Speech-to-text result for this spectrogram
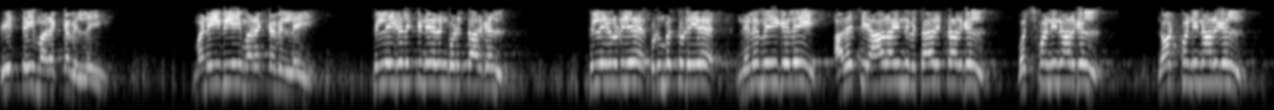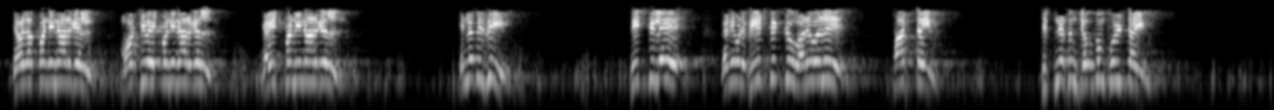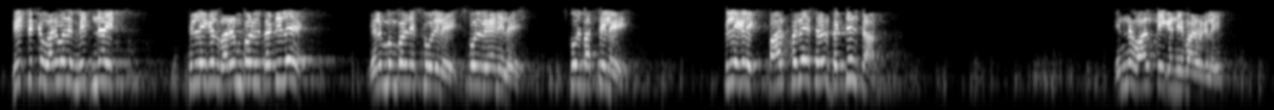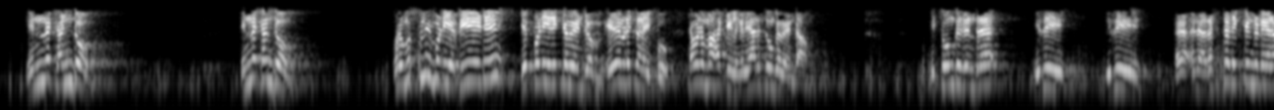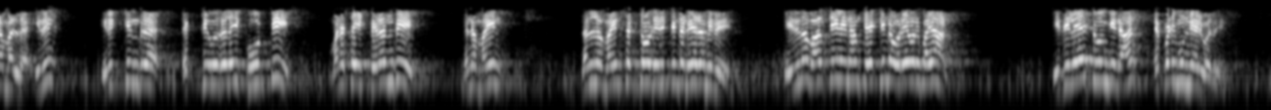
வீட்டை மறக்கவில்லை மனைவியை மறக்கவில்லை பிள்ளைகளுக்கு நேரம் கொடுத்தார்கள். பிள்ளைகளுடைய குடும்பத்துடைய நிலைமைகளை அலசி ஆராய்ந்து விசாரித்தார்கள். வச் பண்ணினார்கள் நாட் பண்ணினார்கள் டெவலப் பண்ணினார்கள் மோட்டிவேட் பண்ணினார்கள் கைட் பண்ணினார்கள். என்ன பிஸி வீட்டிலே கனிமோட வீட்டுக்கு வருவது பார்ட் டைம் பிசினஸும் ஜப்பும் ஃபுல் டைம் வீட்டுக்கு வருவது மிட் நைட் பிள்ளைகள் வரும்பொழுது பெட்டிலே எழும்பும் பொழுது ஸ்கூலிலே ஸ்கூல் வேனிலே ஸ்கூல் பஸ்ஸிலே பிள்ளைகளை பார்ப்பதே சிலர் பெட்டில் தான். என்ன வாழ்க்கை கண்ணியமானவர்களே என்ன கண்டோம்? என்ன கண்டோம்? ஒரு முஸ்லிமுடைய வீடு எப்படி இருக்க வேண்டும்? இதனுடைய தலைப்பு. கவனமாக கேளுங்கள் யாரும் தூங்க வேண்டாம். இது தூங்குகின்ற இது இது ரெஸ்ட் எடுக்கின்ற நேரம் அல்ல. இது இருக்கின்ற ஆக்டிவ்களை கூட்டி மனசை திறந்து என்ன மைண்ட் நல்ல மைண்ட் செட்டோடு இருக்கின்ற நேரம் இது. இதுதான் வாழ்க்கையிலே நாம் கேட்கின்ற ஒரே ஒரு பயான். இதிலே தூங்கினால் எப்படி முன்னேறுவது?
